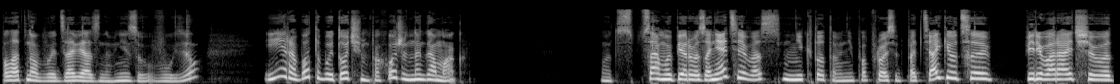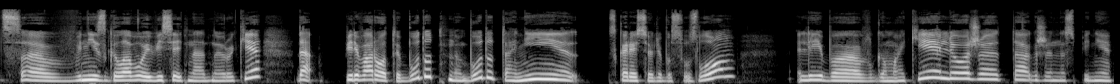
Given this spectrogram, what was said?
полотно будет завязано внизу в узел, и работа будет очень похожа на гамак. Вот самое первое занятие вас никто там не попросит подтягиваться, переворачиваться вниз головой, висеть на одной руке. Да, перевороты будут, но будут они, скорее всего, либо с узлом, либо в гамаке лежа также на спине,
